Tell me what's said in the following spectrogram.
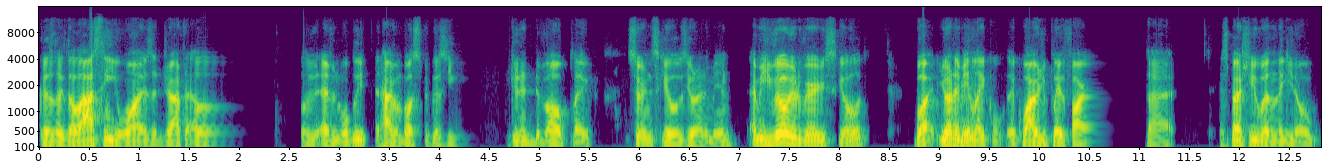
Because like the last thing you want is to draft Evan Mobley and have him bust because he didn't develop like certain skills. You know what I mean? I mean, he's already very skilled, but you know what I mean. Like like why would you play fire that? Especially when you know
